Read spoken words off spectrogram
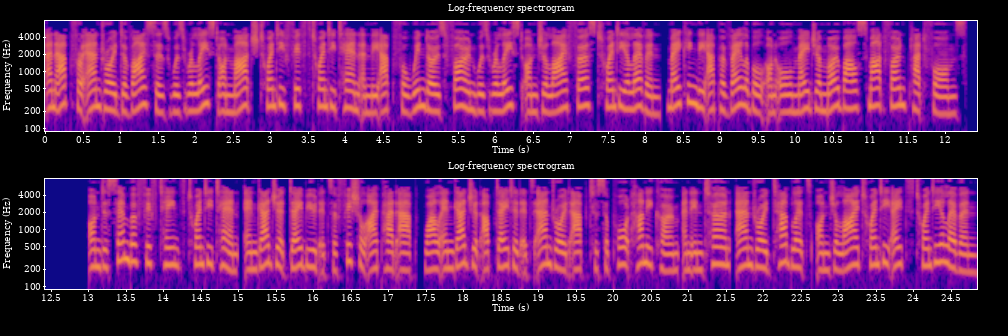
An app for Android devices was released on March 25, 2010 and the app for Windows Phone was released on July 1, 2011, making the app available on all major mobile smartphone platforms. On December 15, 2010, Engadget debuted its official iPad app, while Engadget updated its Android app to support Honeycomb and in turn, Android tablets on July 28, 2011.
